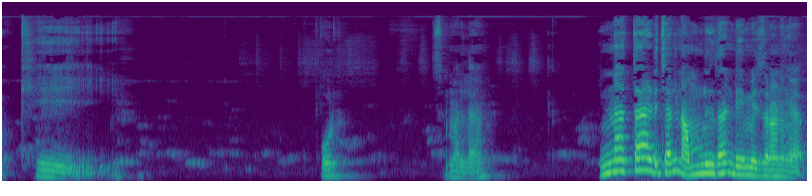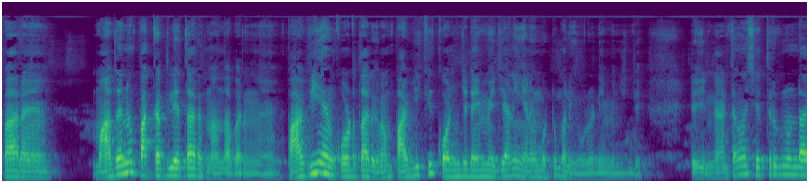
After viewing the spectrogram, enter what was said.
ஓகே. போடு. சும்மா இன்னத்தான் அடித்தாலும் நம்மளுக்கு தான் டேமேஜ் தரானுங்க. பாரு மதனு பக்கத்துலேயே தான் இருந்தான் தான் பாருங்களேன். பவி என் கூட தான் இருக்கிறான். பவிக்கு கொஞ்சம் டேமேஜ் ஆனால் எனக்கு மட்டும் பாருங்க இவ்வளோ டேமேஜ் டேய் நேரத்தவன் செத்துருக்கணும்டா.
